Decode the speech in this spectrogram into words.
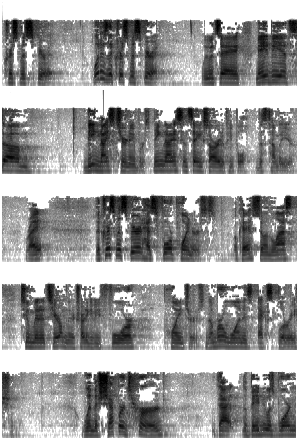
Christmas spirit. What is the Christmas spirit? We would say maybe it's um, being nice to your neighbors, being nice and saying sorry to people this time of year, right? The Christmas spirit has four pointers. Okay, so in the last two minutes here, I'm going to try to give you four pointers. Number one is exploration. When the shepherds heard that the baby was born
